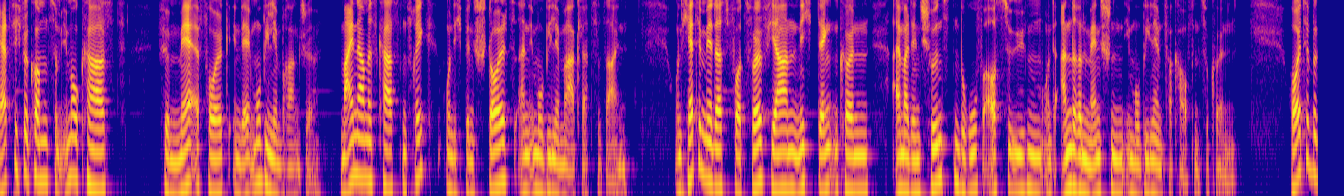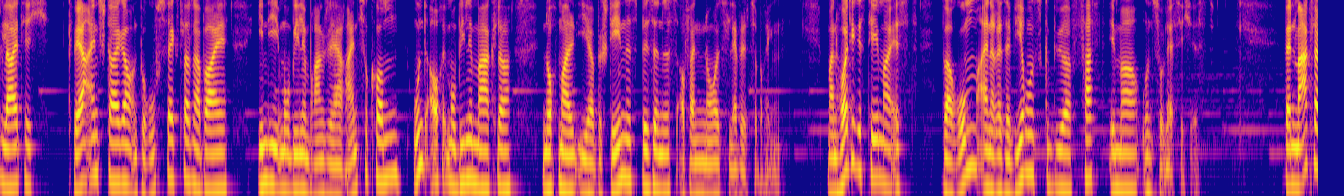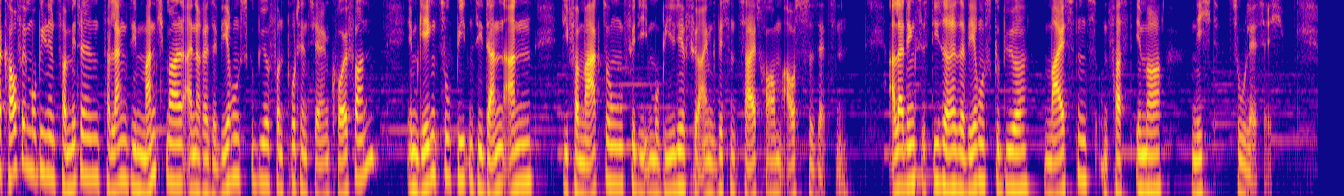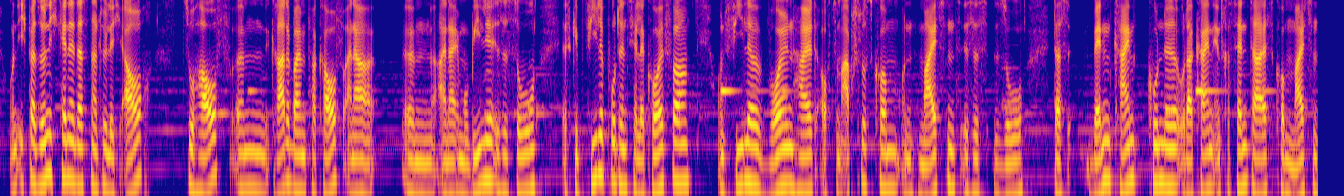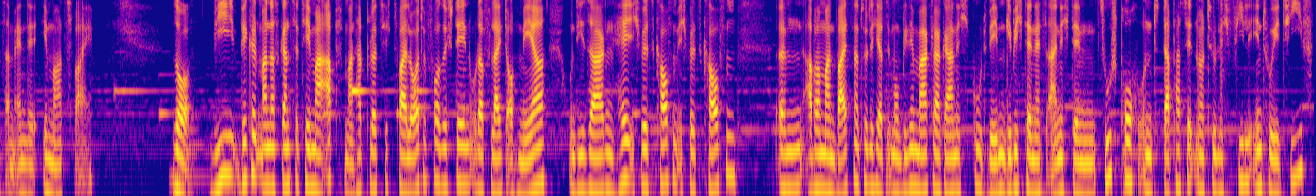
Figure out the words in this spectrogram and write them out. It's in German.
Herzlich willkommen zum Immocast für mehr Erfolg in der Immobilienbranche. Mein Name ist Carsten Frick und ich bin stolz, ein Immobilienmakler zu sein. Und ich hätte mir das vor zwölf Jahren nicht denken können, einmal den schönsten Beruf auszuüben und anderen Menschen Immobilien verkaufen zu können. Heute begleite ich Quereinsteiger und Berufswechsler dabei, in die Immobilienbranche hereinzukommen und auch Immobilienmakler nochmal ihr bestehendes Business auf ein neues Level zu bringen. Mein heutiges Thema ist, warum eine Reservierungsgebühr fast immer unzulässig ist. Wenn Makler Kaufimmobilien vermitteln, verlangen sie manchmal eine Reservierungsgebühr von potenziellen Käufern. Im Gegenzug bieten sie dann an, die Vermarktung für die Immobilie für einen gewissen Zeitraum auszusetzen. Allerdings ist diese Reservierungsgebühr meistens und fast immer nicht zulässig. Und ich persönlich kenne das natürlich auch zuhauf, ähm, gerade beim Verkauf einer einer Immobilie ist es so, es gibt viele potenzielle Käufer und viele wollen halt auch zum Abschluss kommen und meistens ist es so, dass wenn kein Kunde oder kein Interessent da ist, kommen meistens am Ende immer zwei. So, wie wickelt man das ganze Thema ab? Man hat plötzlich zwei Leute vor sich stehen oder vielleicht auch mehr und die sagen, hey, ich will's kaufen, ich will's kaufen. Ähm, aber man weiß natürlich als Immobilienmakler gar nicht, gut, wem gebe ich denn jetzt eigentlich den Zuspruch? Und da passiert natürlich viel intuitiv.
